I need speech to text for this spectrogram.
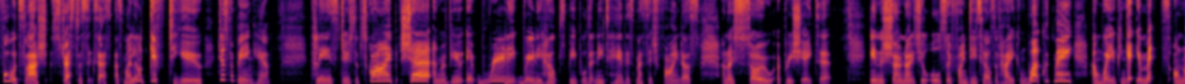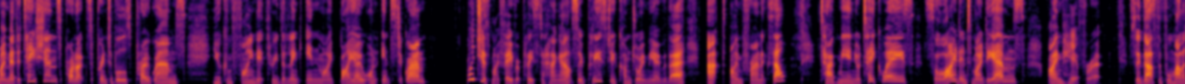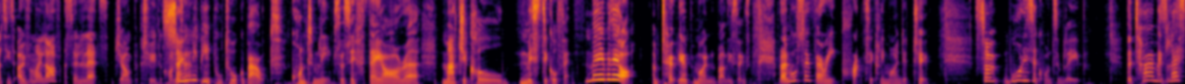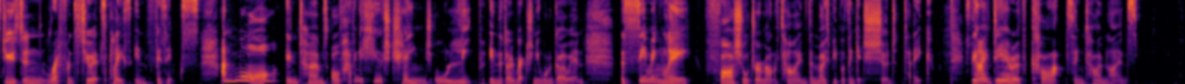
forward slash stress to success as my little gift to you just for being here. Please do subscribe, share, and review. It really, really helps people that need to hear this message find us, and I so appreciate it. In the show notes, you'll also find details of how you can work with me and where you can get your mitts on my meditations, products, printables, programs. You can find it through the link in my bio on Instagram which is my favourite place to hang out. So please do come join me over there at I'm Fran Excell. Tag me in your takeaways, slide into my DMs. I'm here for it. So that's the formalities over, my love. So let's jump to the content. So many people talk about quantum leaps as if they are a magical, mystical thing. Maybe they are. I'm totally open minded about these things. But I'm also very practically minded too. So, what is a quantum leap? The term is less used in reference to its place in physics and more in terms of having a huge change or leap in the direction you want to go in, a seemingly far shorter amount of time than most people think it should take. It's the idea of collapsing timelines.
